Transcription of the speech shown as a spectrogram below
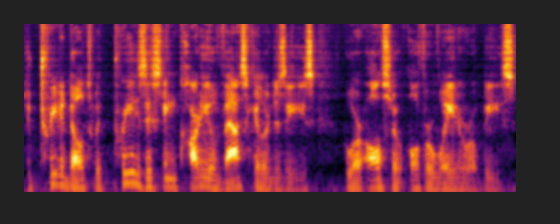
to treat adults with pre existing cardiovascular disease who are also overweight or obese.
